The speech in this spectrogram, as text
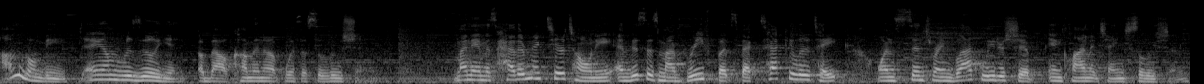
I'm gonna be damn resilient about coming up with a solution. My name is Heather McTeer Toney, and this is my brief but spectacular take on centering black leadership in climate change solutions.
